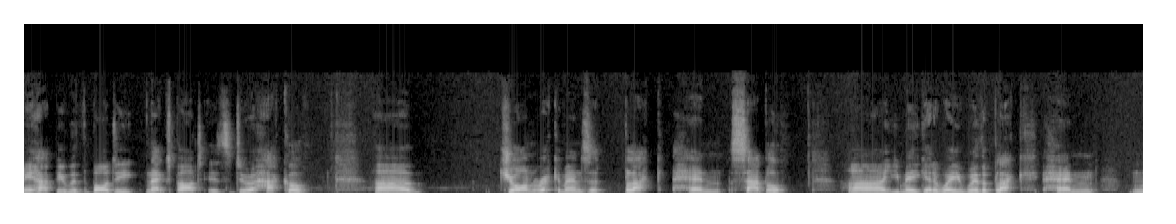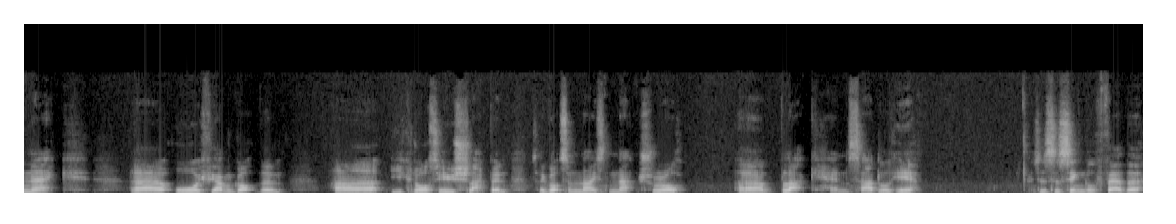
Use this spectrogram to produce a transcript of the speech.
When you're happy with the body, next part is to do a hackle. Um, John recommends a black hen saddle. Uh, you may get away with a black hen neck, uh, or if you haven't got them, uh, you can also use schlappen. So I've got some nice natural uh, black hen saddle here. Just a single feather.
